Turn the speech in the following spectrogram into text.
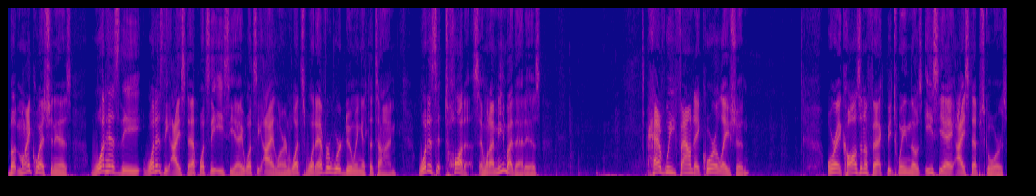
But my question is, what has the what is the ISTEP? What's the ECA? What's the iLearn? What's whatever we're doing at the time? What has it taught us? And what I mean by that is, have we found a correlation or a cause and effect between those ECA ISTEP scores,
